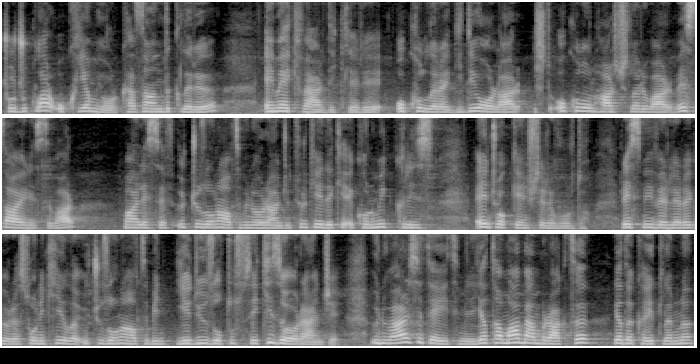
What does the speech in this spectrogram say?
Çocuklar okuyamıyor, kazandıkları, emek verdikleri okullara gidiyorlar. İşte okulun harçları var vesairesi var. Maalesef 316 bin öğrenci Türkiye'deki ekonomik kriz en çok gençleri vurdu. Resmi verilere göre son iki yıla 316 bin 738 öğrenci üniversite eğitimini ya tamamen bıraktı ya da kayıtlarını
